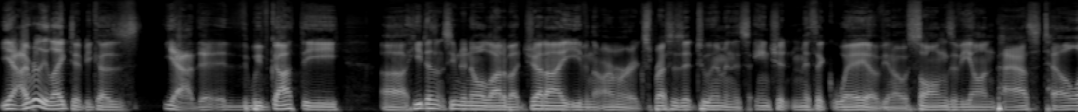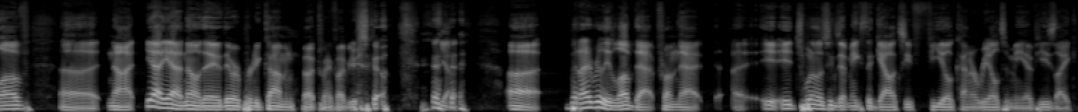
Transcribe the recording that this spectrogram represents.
yeah, I really liked it because yeah, the, the- we've got the. Uh, he doesn't seem to know a lot about Jedi. Even the armor expresses it to him in this ancient mythic way of you know songs of Eon past tell of. Uh, not yeah, yeah, no, they they were pretty common about twenty five years ago. Yeah. uh, but I really love that from that. Uh, it, it's one of those things that makes the galaxy feel kind of real to me. Of he's like,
